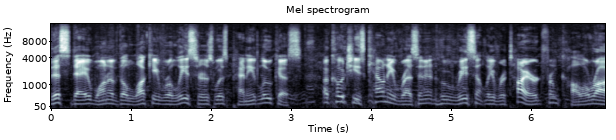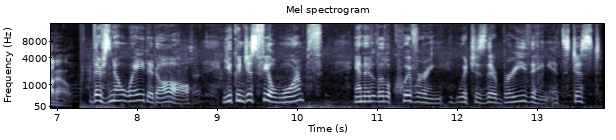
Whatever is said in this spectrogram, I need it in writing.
this day, one of the lucky releasers was Penny Lucas, a Cochise County resident who recently retired from Colorado. There's no weight at all. You can just feel warmth and a little quivering, which is their breathing. It's just,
